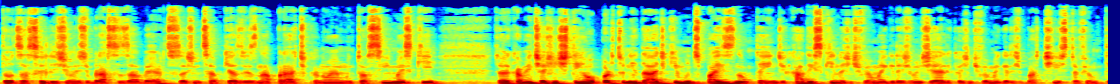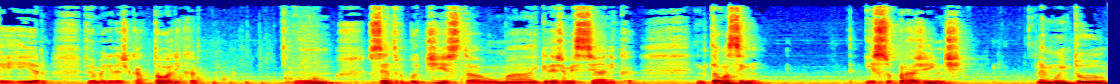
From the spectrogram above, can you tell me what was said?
todas as religiões de braços abertos. A gente sabe que às vezes na prática não é muito assim, mas que teoricamente a gente tem a oportunidade que muitos países não têm. De cada esquina a gente vê uma igreja evangélica, a gente vê uma igreja batista, vê um terreiro, vê uma igreja católica, um centro budista, uma igreja messiânica. Então, assim, isso pra gente é muito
